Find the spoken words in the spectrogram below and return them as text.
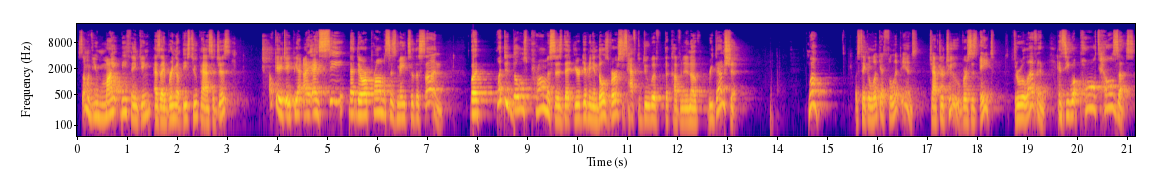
some of you might be thinking as I bring up these two passages, okay, JP, I, I see that there are promises made to the Son, but what do those promises that you're giving in those verses have to do with the covenant of redemption? Well, let's take a look at Philippians chapter 2, verses 8 through 11, and see what Paul tells us.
